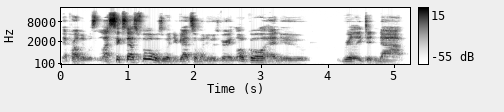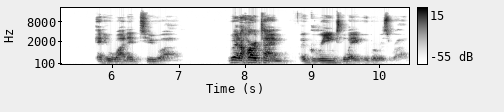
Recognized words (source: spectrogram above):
that probably was less successful was when you got someone who was very local and who really did not and who wanted to uh, who had a hard time agreeing to the way Uber was run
